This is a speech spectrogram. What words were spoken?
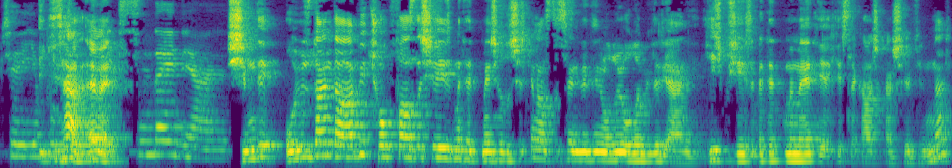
şey. İkisi- ha, evet. İkisindeydi yani. Şimdi o yüzden de abi çok fazla şeye hizmet etmeye çalışırken aslında senin dediğin oluyor olabilir yani. Hiçbir şeye hizmet etmemeye tehlikesiyle karşı karşıya filmler.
